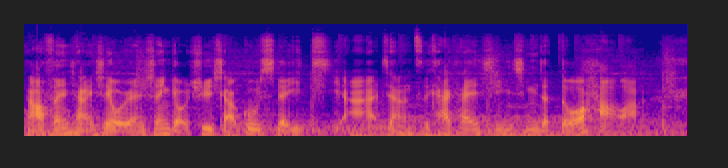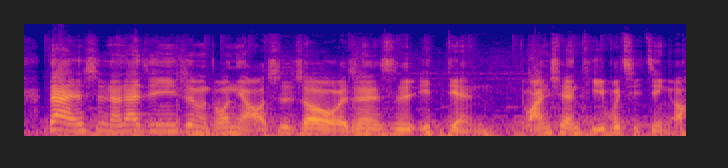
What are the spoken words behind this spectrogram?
然后分享一些我人生有趣小故事的一集啊，这样子开开心心的多好啊！但是呢，在经历这么多鸟事之后，我真的是一点。完全提不起劲哦，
